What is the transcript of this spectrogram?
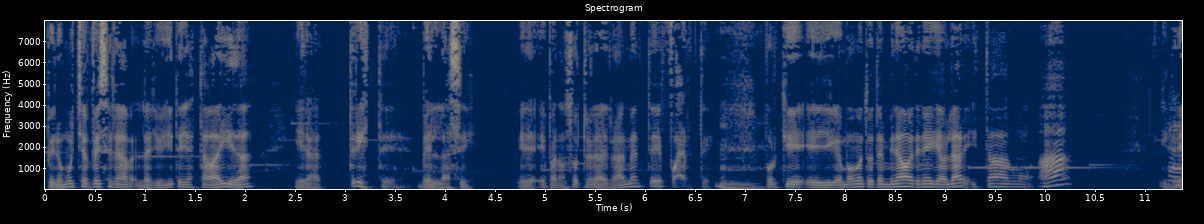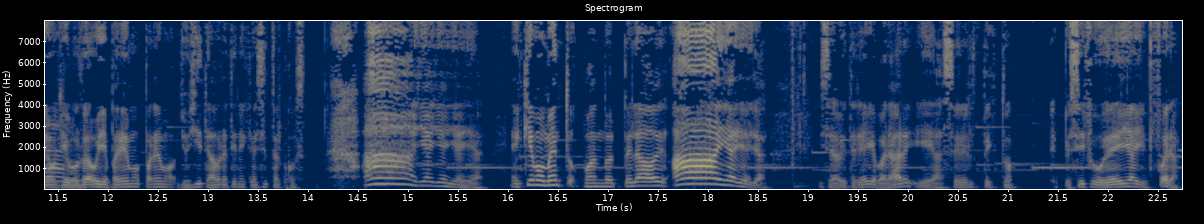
pero muchas veces la, la Yoyita ya estaba ida y era triste verla así. Para nosotros era realmente fuerte, Mm. porque llega el momento determinado tenía que hablar y estaba como, ah, y teníamos que volver, oye, paremos, paremos, Yoyita, ahora tienes que decir tal cosa. Ah, ya, ya, ya, ya. ¿En qué momento? Cuando el pelado, dice, ah, ya, ya, ya. Y se tenía que parar y hacer el texto específico de ella y fuera.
